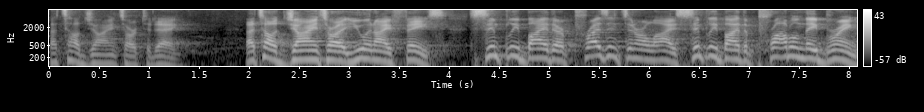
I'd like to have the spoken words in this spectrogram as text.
That's how giants are today. That's how giants are that you and I face. Simply by their presence in our lives, simply by the problem they bring,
